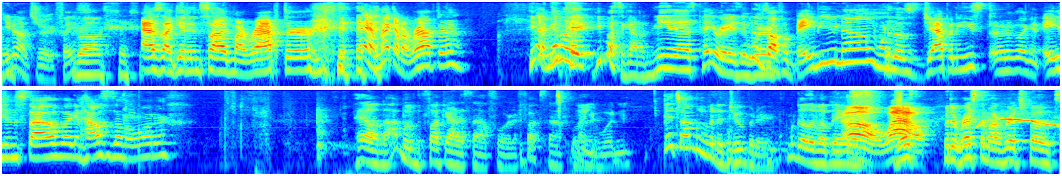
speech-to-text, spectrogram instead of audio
You don't have to show your face. Wrong. As I get inside my Raptor, damn, Matt got a Raptor. Yeah, he, he, li- pay, he must have got a mean ass pay raise he at lives work. off a Bayview now, one of those Japanese or like an Asian style fucking houses on the water. Hell no, I moved the fuck out of South Florida. Fuck South Florida. No, Florida. you wouldn't. Bitch, I'm moving to Jupiter. I'm gonna go live up there. Oh, with- wow. rest- with the rest of my rich folks.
